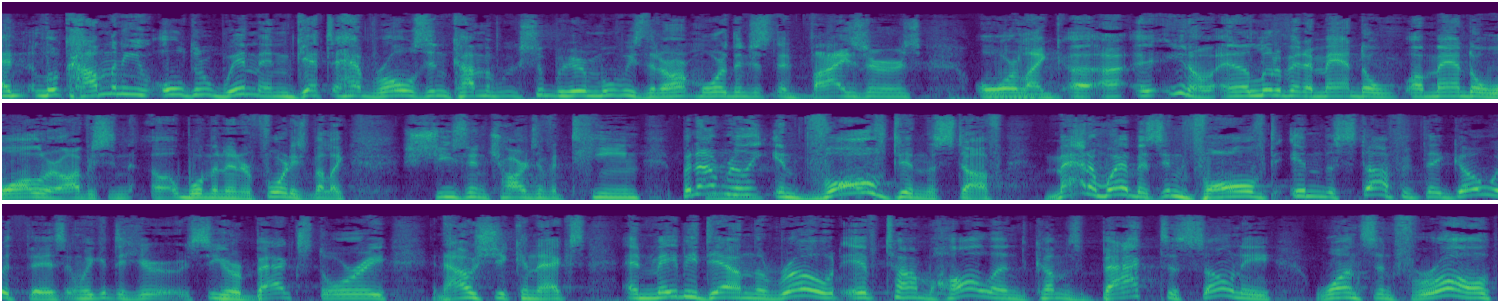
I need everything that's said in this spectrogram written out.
and look how many older women get to have roles in comic book superhero movies that aren't more than just advisors or Mm-hmm. like uh, uh, you know, and a little bit Amanda Amanda Waller, obviously a woman in her forties, but like she's in charge of a team, but not really involved in the stuff. Madame Web is involved in the stuff if they go with this, and we get to hear see her backstory and how she connects, and maybe down the road, if Tom Holland comes back to Sony once and for all,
